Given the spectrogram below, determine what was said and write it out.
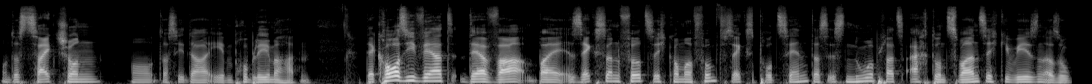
Und das zeigt schon, oh, dass sie da eben Probleme hatten. Der Corsi-Wert, der war bei 46,56 Prozent. Das ist nur Platz 28 gewesen. Also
